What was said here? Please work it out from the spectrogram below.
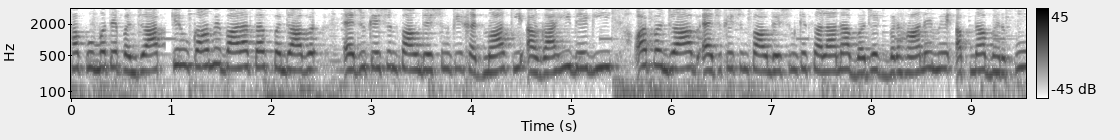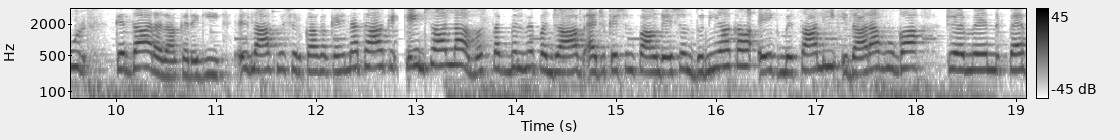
حکومت پنجاب کے حکام بارہ تک پنجاب ایجوکیشن فاؤنڈیشن کی خدمات کی آگاہی دے گی اور پنجاب ایجوکیشن فاؤنڈیشن کے سالانہ بجٹ بڑھانے میں اپنا بھرپور کردار ادا کرے گی۔ اجلاس میں شرکا کا کہنا تھا کہ انشاءاللہ مستقبل میں پنجاب ایجوکیشن فاؤنڈیشن دنیا کا ایک مثالی ادارہ ہوگا۔ چیئرمین پیف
